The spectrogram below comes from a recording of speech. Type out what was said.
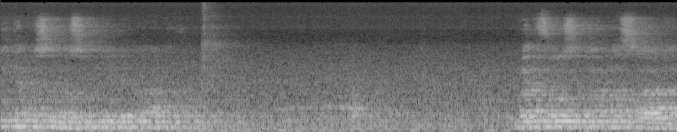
Quem está pensando assim não entendeu nada. O Padre falou semana passada,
